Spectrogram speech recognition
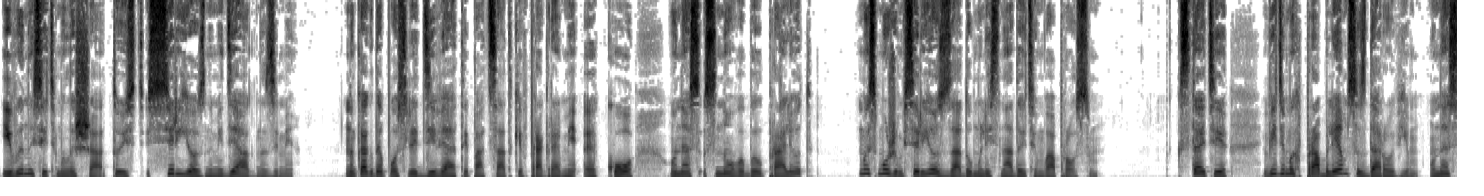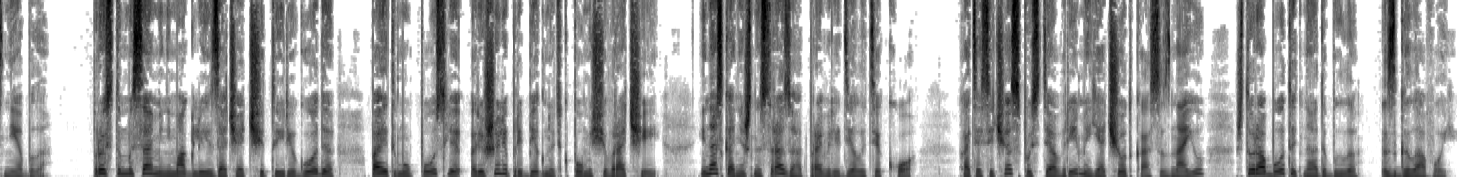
и выносить малыша, то есть с серьезными диагнозами. Но когда после девятой подсадки в программе ЭКО у нас снова был пролет, мы с мужем всерьез задумались над этим вопросом. Кстати, видимых проблем со здоровьем у нас не было. Просто мы сами не могли зачать четыре года, поэтому после решили прибегнуть к помощи врачей, и нас, конечно, сразу отправили делать ЭКО. Хотя сейчас, спустя время, я четко осознаю, что работать надо было с головой.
